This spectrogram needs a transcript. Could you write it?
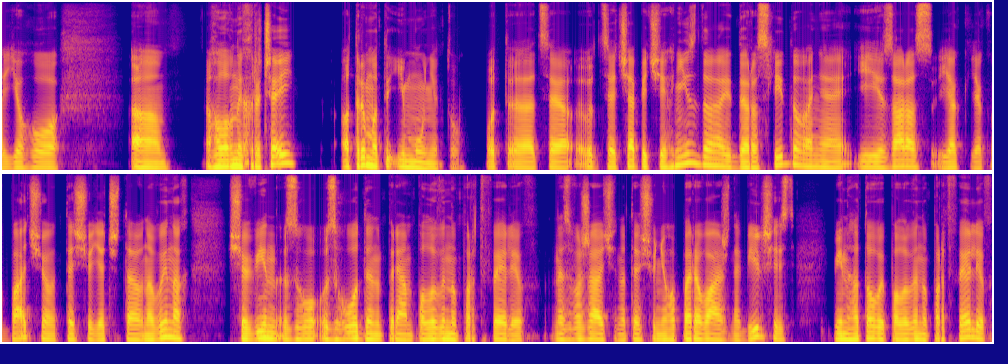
його е, головних речей отримати імуніту. От е, це, це чапічі гнізда, йде розслідування, і зараз, як, як бачу, те, що я читаю в новинах, що він зго- згоден прям половину портфелів, незважаючи на те, що у нього переважна більшість, він готовий половину портфелів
